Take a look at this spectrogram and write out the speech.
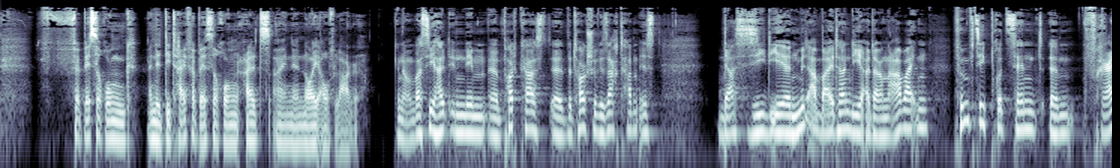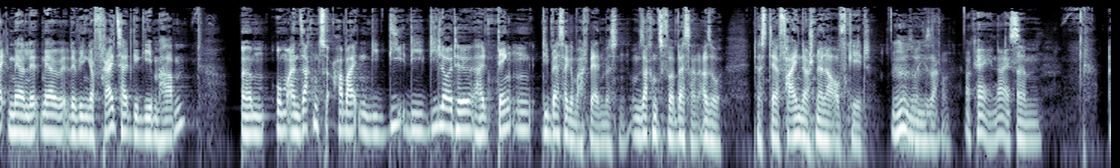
Verbesserung, eine Detailverbesserung als eine Neuauflage. Genau. Was sie halt in dem äh, Podcast äh, The Talk Show gesagt haben, ist, dass sie ihren Mitarbeitern, die daran arbeiten, 50 Prozent ähm, frei, mehr, mehr oder weniger Freizeit gegeben haben, ähm, um an Sachen zu arbeiten, die, die die die Leute halt denken, die besser gemacht werden müssen, um Sachen zu verbessern. Also, dass der Finder schneller aufgeht, oder solche Sachen. Okay, nice. Ähm, äh,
